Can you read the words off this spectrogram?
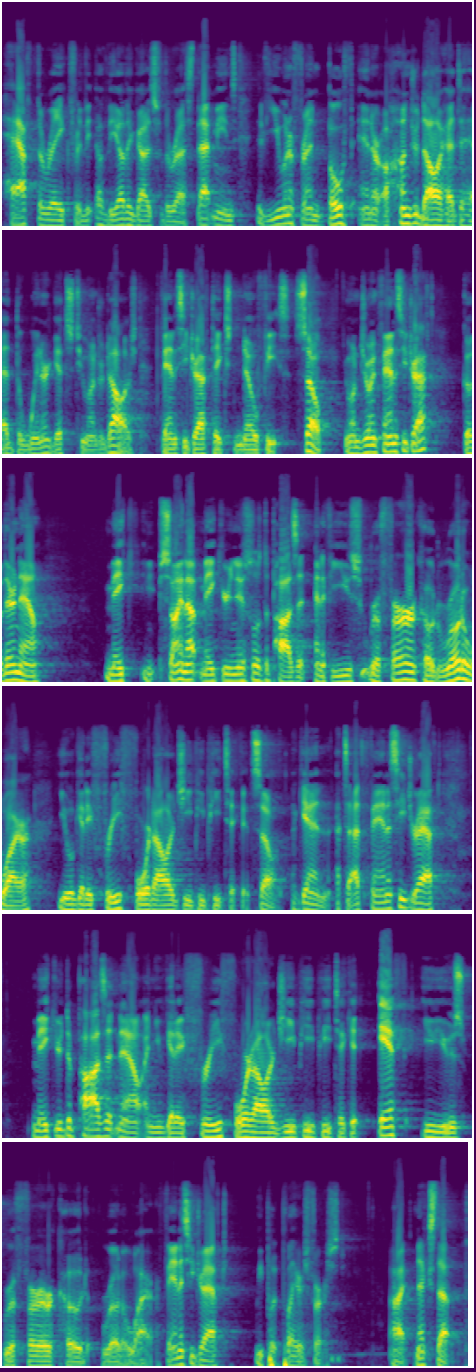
half the rake for the, of the other guys for the rest. That means if you and a friend both enter a $100 head to head, the winner gets $200. Fantasy Draft takes no fees. So, you want to join Fantasy Draft? Go there now make sign up, make your initial deposit, and if you use referrer code ROTOWIRE, you will get a free $4 GPP ticket. So again, that's at Fantasy Draft. Make your deposit now, and you get a free $4 GPP ticket if you use referrer code ROTOWIRE. Fantasy Draft, we put players first. All right, next up.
